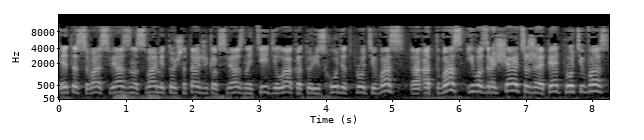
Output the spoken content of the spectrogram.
это связано с вами точно так же, как связаны те дела, которые исходят против вас, а, от вас и возвращаются же опять против вас.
